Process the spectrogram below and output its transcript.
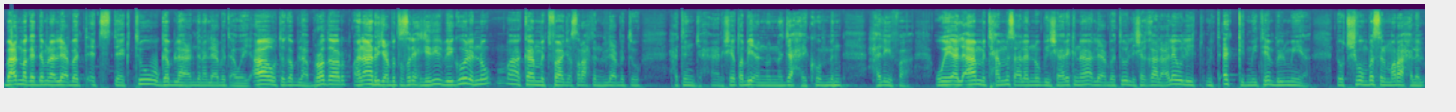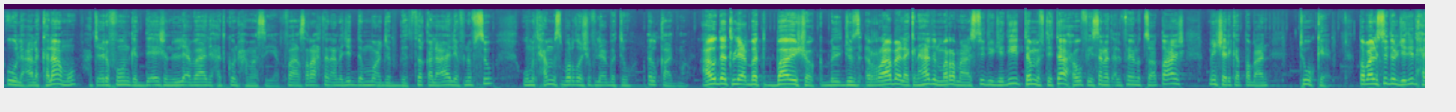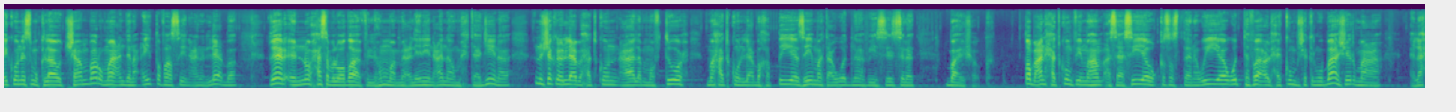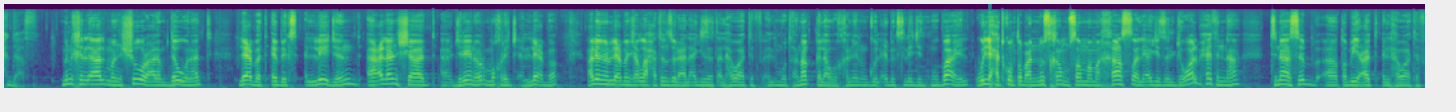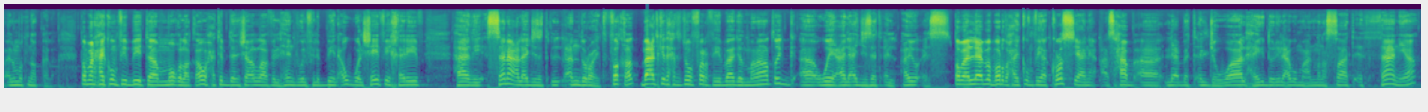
بعد ما قدمنا لعبة اتس تيك 2 وقبلها عندنا لعبة A Way Out وقبلها Brothers الآن رجع بتصريح جديد بيقول إنه ما كان متفاجئ صراحة إنه لعبته. حتنجح. يعني شيء طبيعي إنه النجاح حيكون من حليفة. والآن متحمس على إنه بيشاركنا لعبته اللي شغال عليه واللي متأكد 200% لو تشوفون بس المراحل الأولى على كلامه حتعرفون قد إيش إن اللعبة هذه حتكون حماسية. فصراحة أنا جدا معجب بالثقة العالية في نفسه ومتحمس برضه أشوف لعبته القادمة. عودة لعبة باي شوك بالجزء الرابع لكن هذه المرة مع استوديو جديد تم افتتاحه في سنة 2019 من شركة طبعا 2K طبعا الاستوديو الجديد حيكون اسمه Cloud Chamber وما عندنا أي تفاصيل عن اللعبة غير إنه حسب الوظائف اللي هم معلنين عنها ومحتاجينها إنه شكل اللعبة حتكون عالم مفتوح ما حتكون لعبة خطية زي ما تعودنا في سلسلة BioShock طبعا حتكون في مهام أساسية وقصص ثانوية والتفاعل حيكون بشكل مباشر مع الأحداث. من خلال منشور على مدونة لعبة Apex Legends أعلن شاد جرينور مخرج اللعبة. على إنه اللعبة إن شاء الله حتنزل على أجهزة الهواتف المتنقلة وخلينا نقول Apex Legends Mobile واللي حتكون طبعا نسخة مصممة خاصة لأجهزة الجوال بحيث إنها تناسب آه، طبيعة الهواتف المتنقلة. طبعا حيكون في بيتا مغلقة وحتبدأ إن شاء الله في الهند والفلبين أول شيء في خريف هذه السنة على أجهزة الأندرويد فقط، بعد كده حتتوفر في باقي المناطق آه، وعلى أجهزة ال iOS. طبعا اللعبة برضه حيكون فيها cross يعني أصحاب آه، لعبة الجوال حيقدروا يلعبوا مع المنصات الثانية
